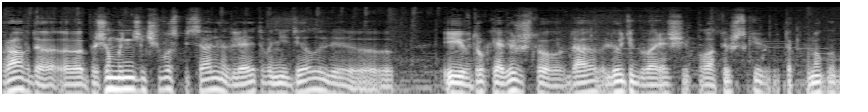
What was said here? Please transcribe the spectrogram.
Правда. Э, Причем мы ничего специально для этого не делали. И вдруг я вижу, что да, люди, говорящие по-латышски, так много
